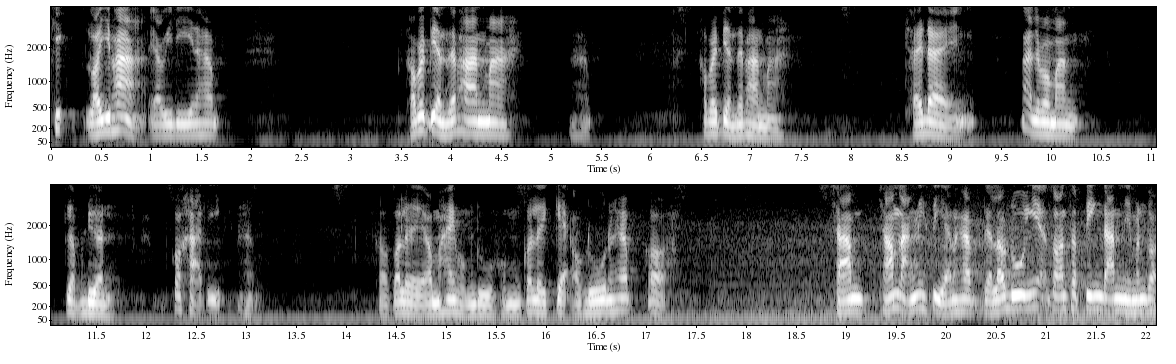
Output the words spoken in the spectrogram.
คลิกร้อยยี่ห้า LED นะครับ เขาไปเปลี่ยนสายพานมานะครับ เขาไปเปลี่ยนสายพานมา ใช้ได้น่าจะประมาณเกือบเดือน ก็ขาดอีกนะครับเขาก็เลยเอามาให้ผมดู ผมก็เลยแกะออกดูนะครับ ก็ชามชามหลังนี่เสียนะครับ แต่เราดูอย่างเงี้ยตอนสปริงดันนี่มันก็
